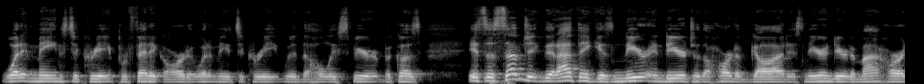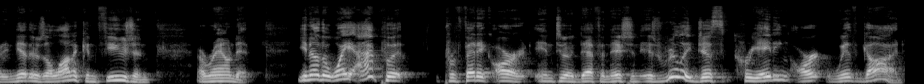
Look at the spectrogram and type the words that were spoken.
what it means to create prophetic art or what it means to create with the Holy Spirit, because it's a subject that I think is near and dear to the heart of God. It's near and dear to my heart. And yet there's a lot of confusion around it. You know, the way I put prophetic art into a definition is really just creating art with God.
